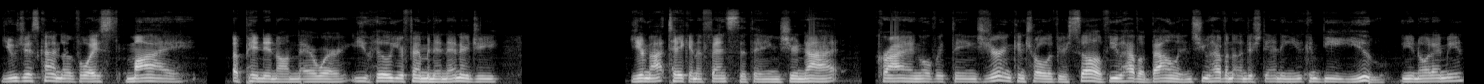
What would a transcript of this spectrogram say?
You just kind of voiced my opinion on there where you heal your feminine energy. You're not taking offense to things. You're not crying over things. You're in control of yourself. You have a balance. You have an understanding. You can be you. You know what I mean?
